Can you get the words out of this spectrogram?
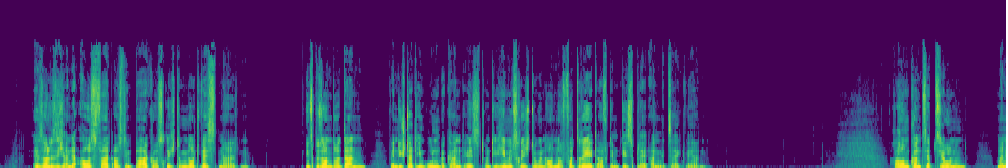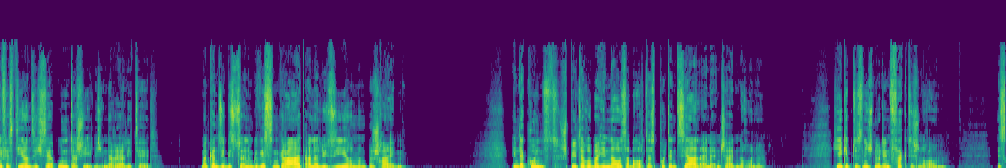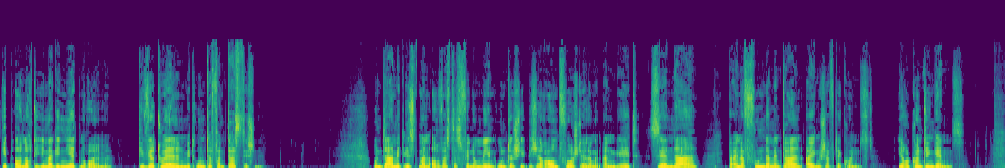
er solle sich an der Ausfahrt aus dem Parkhaus Richtung Nordwesten halten. Insbesondere dann, wenn die Stadt ihm unbekannt ist und die Himmelsrichtungen auch noch verdreht auf dem Display angezeigt werden. Raumkonzeptionen manifestieren sich sehr unterschiedlich in der Realität. Man kann sie bis zu einem gewissen Grad analysieren und beschreiben. In der Kunst spielt darüber hinaus aber auch das Potenzial eine entscheidende Rolle. Hier gibt es nicht nur den faktischen Raum, es gibt auch noch die imaginierten Räume, die virtuellen, mitunter fantastischen. Und damit ist man auch, was das Phänomen unterschiedlicher Raumvorstellungen angeht, sehr nah bei einer fundamentalen Eigenschaft der Kunst, ihrer Kontingenz.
